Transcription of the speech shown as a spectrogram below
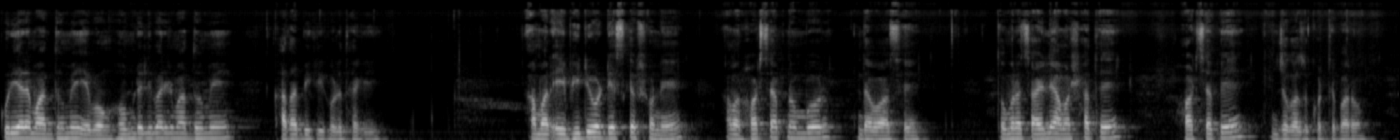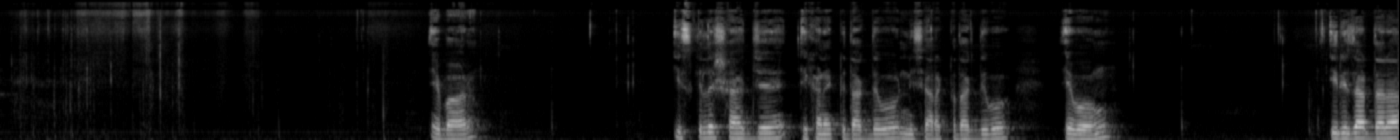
কুরিয়ারের মাধ্যমে এবং হোম ডেলিভারির মাধ্যমে খাতা বিক্রি করে থাকি। আমার এই ভিডিওর ডেসক্রিপশনে আমার হোয়াটসঅ্যাপ নম্বর দেওয়া আছে। তোমরা চাইলে আমার সাথে হোয়াটসঅ্যাপে যোগাযোগ করতে পারো। এবার স্কেলের সাহায্যে এখানে একটি দাগ দেব, নিচে আরেকটা দাগ দেব এবং ইরেজার দ্বারা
